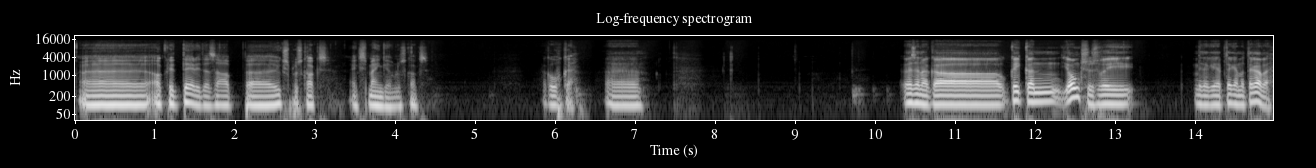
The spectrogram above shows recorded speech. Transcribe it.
Akrediteerida saab üks pluss kaks, ehk siis mängija pluss kaks. väga uhke. Ühesõnaga, kõik on jonksus või midagi jääb tegemata ka või?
